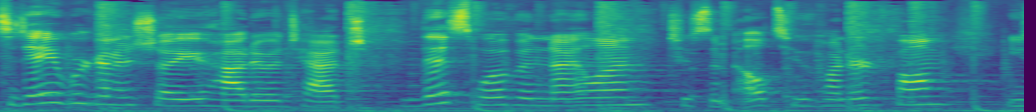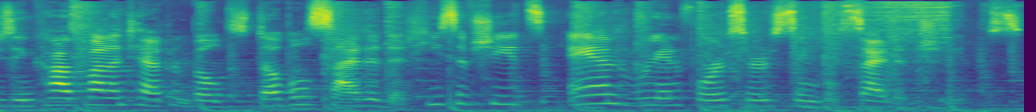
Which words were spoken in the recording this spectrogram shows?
Today we're going to show you how to attach this woven nylon to some L200 foam using Cosbond Attach and Build's double-sided adhesive sheets and Reinforcer single-sided sheets.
